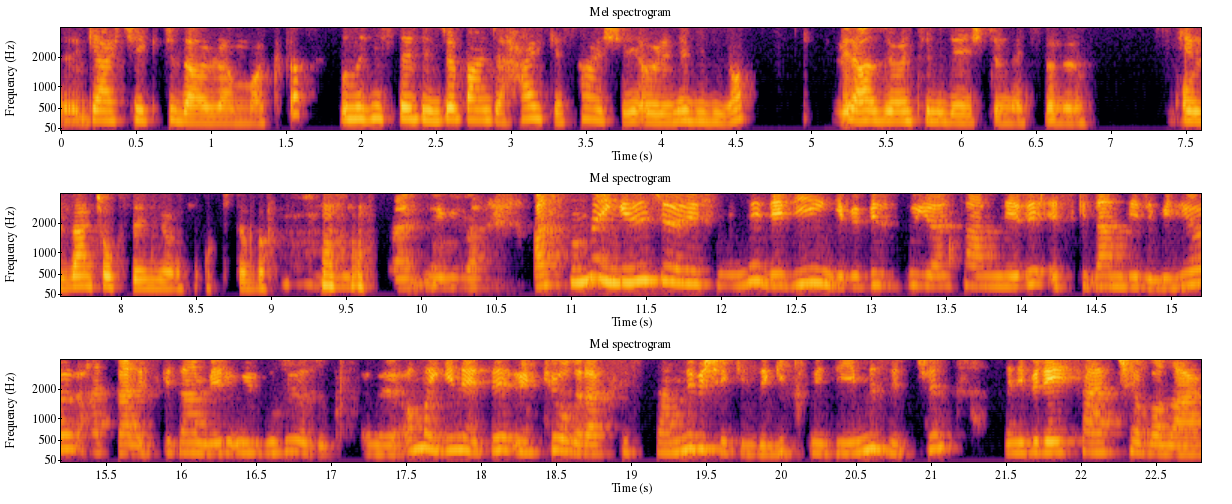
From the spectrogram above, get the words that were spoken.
e, gerçekçi davranmakta. Bunu hissedince bence herkes her şeyi öğrenebiliyor. Biraz yöntemi değiştirmek sanırım. O yüzden çok seviyorum o kitabı. ne güzel. Aslında İngilizce öğretiminde dediğin gibi biz bu yöntemleri eskiden beri biliyor, hatta eskiden beri uyguluyorduk. Ee, ama yine de ülke olarak sistemli bir şekilde gitmediğimiz için hani bireysel çabalar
